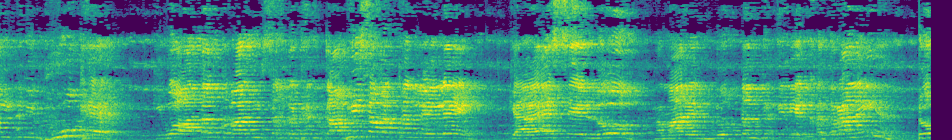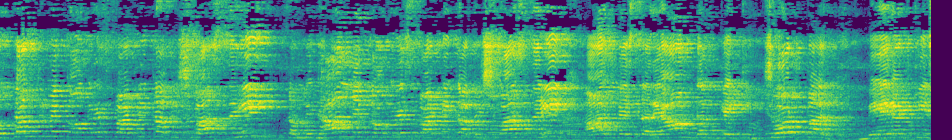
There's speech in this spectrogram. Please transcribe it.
की इतनी भूख है कि वो आतंकवादी संगठन का भी समर्थन ले ले, क्या ऐसे लोग हमारे लोकतंत्र के लिए खतरा नहीं है? लोकतंत्र में कांग्रेस पार्टी का विश्वास नहीं, संविधान में कांग्रेस पार्टी का विश्वास नहीं। आज मैं सरेआम डंके की चोट पर मेरठ की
